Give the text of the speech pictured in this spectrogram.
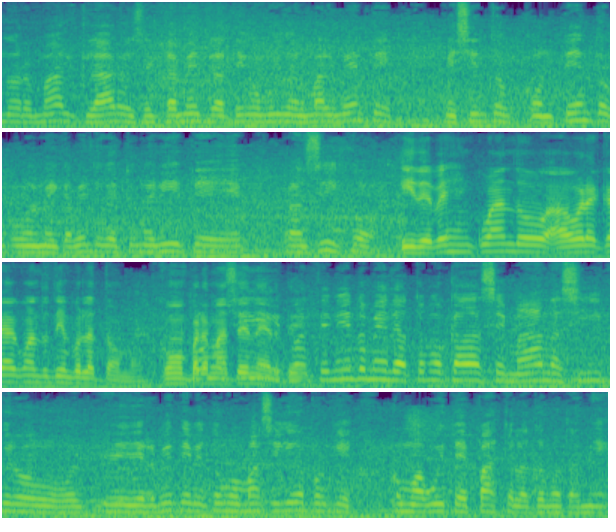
Normal, claro, exactamente, la tengo muy normalmente. Me siento contento con el medicamento que tú me diste, Francisco. Y de vez en cuando, ahora cada cuánto tiempo la tomas, como para sí, mantenerte. manteniéndome la tomo cada semana, sí, pero eh, de repente me tomo más seguido porque como agüita de pasto la tomo también,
